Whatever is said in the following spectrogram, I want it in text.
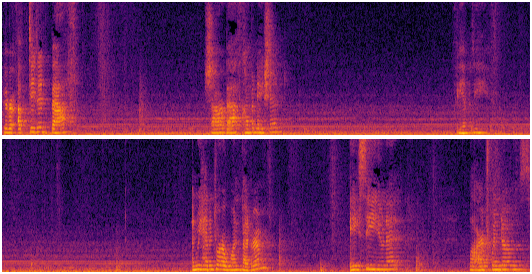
We have our updated bath, shower bath combination, vanity. And we head into our one bedroom, AC unit, large windows,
